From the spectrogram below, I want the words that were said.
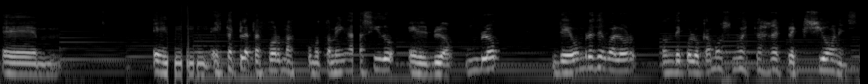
em, en estas plataformas, como también ha sido el blog, un blog de hombres de valor donde colocamos nuestras reflexiones,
